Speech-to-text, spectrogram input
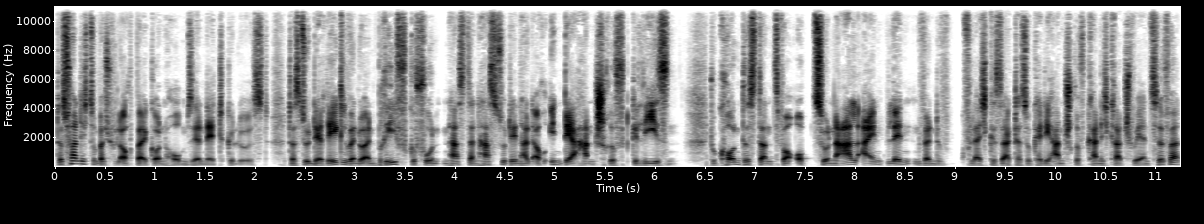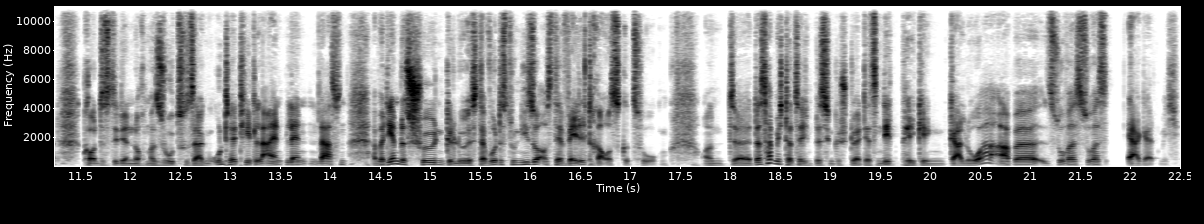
Das fand ich zum Beispiel auch bei Gone Home sehr nett gelöst, dass du in der Regel, wenn du einen Brief gefunden hast, dann hast du den halt auch in der Handschrift gelesen. Du konntest dann zwar optional einblenden, wenn du vielleicht gesagt hast, okay, die Handschrift kann ich gerade schwer entziffern, konntest du dir nochmal sozusagen Untertitel einblenden lassen, lassen. Aber die haben das schön gelöst. Da wurdest du nie so aus der Welt rausgezogen. Und äh, das hat mich tatsächlich ein bisschen gestört. Jetzt Nitpicking galore, aber sowas, sowas ärgert mich.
